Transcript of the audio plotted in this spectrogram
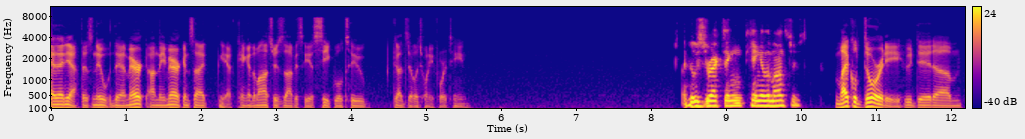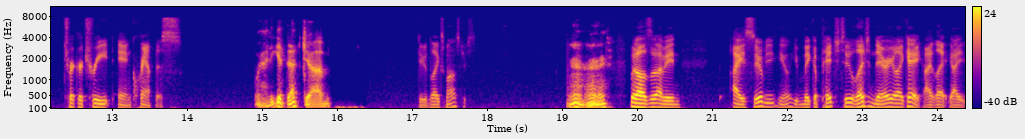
And then yeah, there's new the America on the American side. Yeah, King of the Monsters is obviously a sequel to Godzilla 2014. And who's directing King of the Monsters? Michael Dougherty, who did um, Trick 'r Treat and Krampus. Where did he get that job? Dude likes monsters. Yeah, all right. But also, I mean, I assume you, you know you make a pitch to Legendary. You're like, hey, I like I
